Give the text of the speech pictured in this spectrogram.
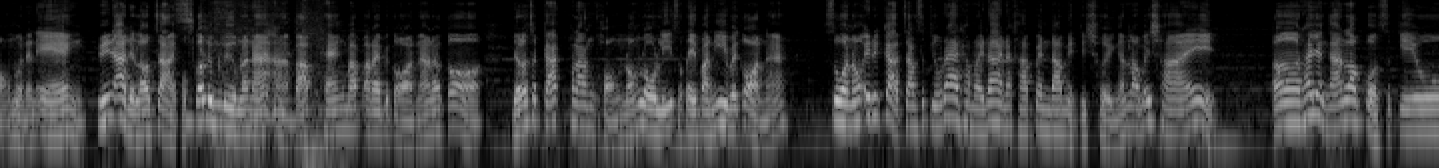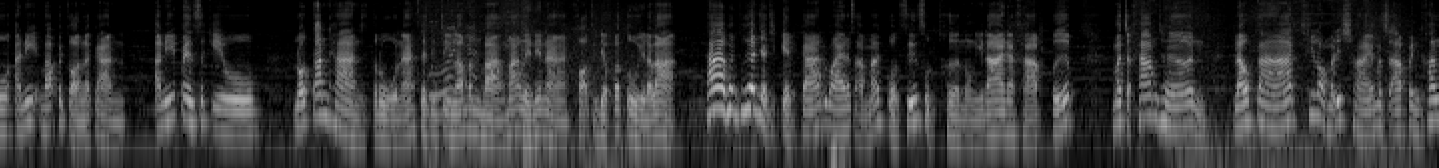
2 หน่วยนั่นเองทีนี้อะเดี๋ยวเราจ่ายผมก็ลืมๆแล้วนะอะบัฟแทงบัฟอะไรไปก่อนนะ แล้วก็เดี๋ยวเราจะกักพลังของน้องโลลิสเตฟานี่ไว้ก่อนนะ ส่วนน้องเอริกาจังสกิลแรกทำอะไรได้นะครับเป็นดาเมจเฉยๆงั้นเราไม่ใช้เออถ้าอย่างนั้นเรากดสกิลอันนี้บัฟไปก่อนละกัน อันนี้เป็นสกิลลดต้านทานศัตรูนะ แต่จริงๆแล้วมันบางมากเลยเนี่ยนะเคาะทีเดียวก็ตุยแล้วล่ะ ถ้าเพื่อนๆอยากจะเก็บการ์ดไว้สามารถกดสิ้นสุดเทิร์นตรงนี้ได้นะครับปุ๊บมันจะข้ามเทิร์นแล้วการ์ดที่เราไม่ได้ใช้มันจะอัพเป็นขั้น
